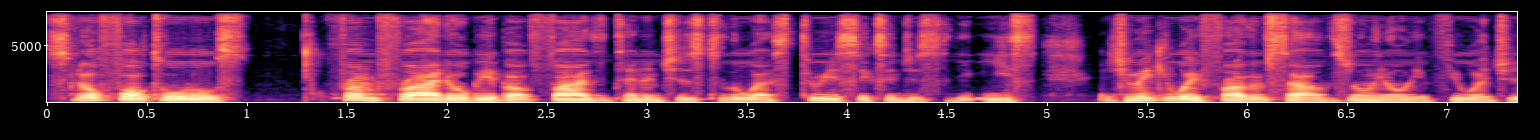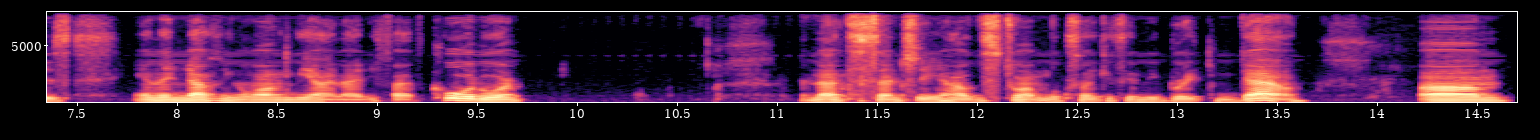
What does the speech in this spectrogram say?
Snowfall totals from Friday it will be about 5 to 10 inches to the west, 3 to 6 inches to the east. As you make your way farther south, It's only only a few inches, and then nothing along the I-95 corridor. And that's essentially how the storm looks like it's going to be breaking down. Um,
